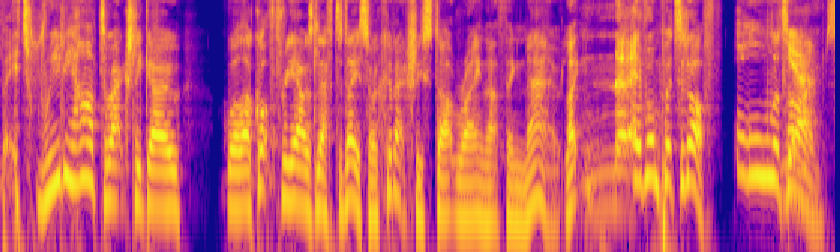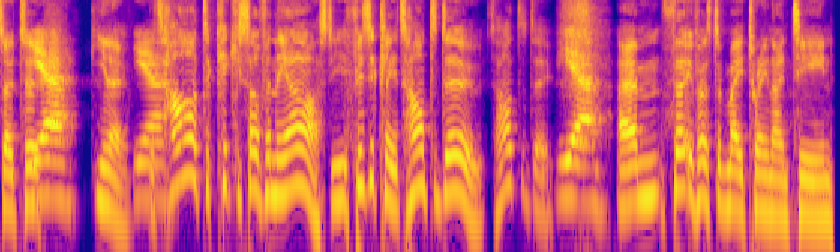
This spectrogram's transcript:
But it's really hard to actually go. well, I've got three hours left today, so I could actually start writing that thing now. Like, no, everyone puts it off all the time. Yeah. So to, Yeah. you know, Yeah. it's hard to kick yourself in the ass. Physically, it's hard to do. It's hard to do. Yeah. Um, 31st of May 2019,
